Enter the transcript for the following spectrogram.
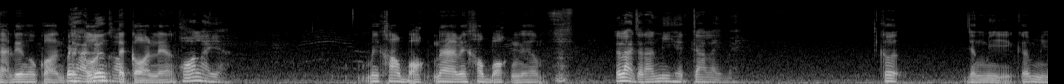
หาเรื่องเขาก่อนไปหาแต่ก่นเรื่องเขา แต่ก่อนแล้ว เพราะอะไรอะ ไม่เข้าบล็อกหน้าไม่เข้าบล็อกอย่างเงี้ยครับ แล้วหลังจากนั้นมีเหตุการณ์อะไรไหมก็ ยังมีอีกก็มี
